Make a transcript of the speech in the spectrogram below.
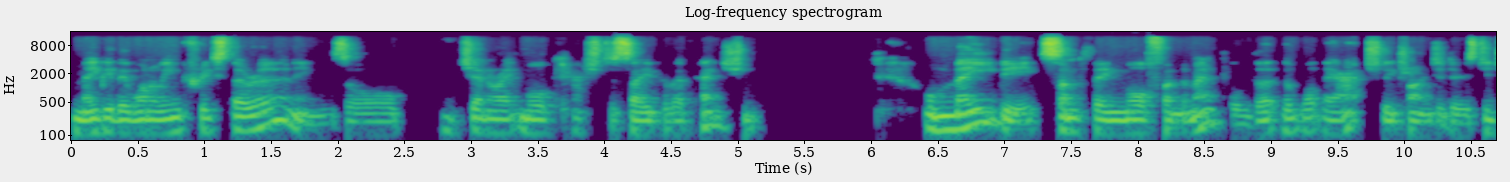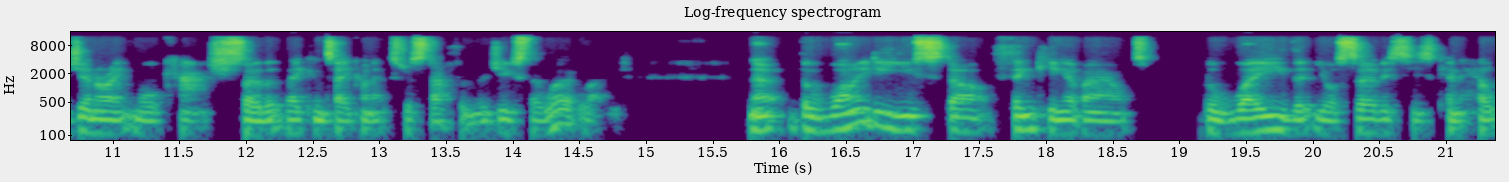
maybe they want to increase their earnings or generate more cash to save for their pension or maybe it's something more fundamental that, that what they're actually trying to do is to generate more cash so that they can take on extra staff and reduce their workload. Now, the wider you start thinking about the way that your services can help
